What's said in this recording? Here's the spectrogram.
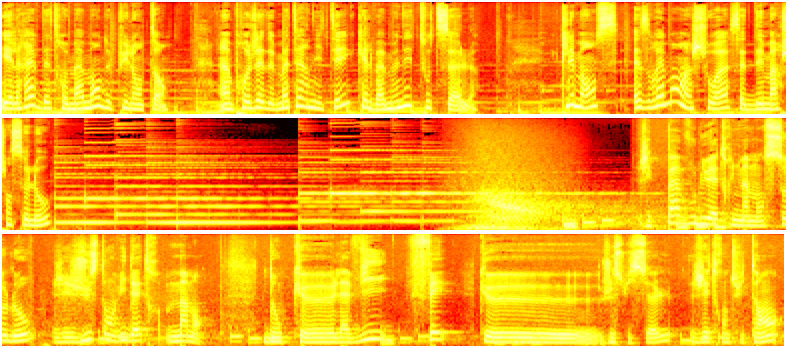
et elle rêve d'être maman depuis longtemps. Un projet de maternité qu'elle va mener toute seule. Clémence, est-ce vraiment un choix cette démarche en solo? J'ai pas voulu être une maman solo, j'ai juste envie d'être maman. Donc euh, la vie fait que je suis seule, j'ai 38 ans,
